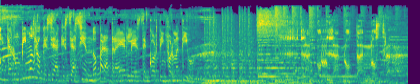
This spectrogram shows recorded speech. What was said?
Interrumpimos lo que sea que esté haciendo para traerle este corte informativo. La, la nota nostra.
